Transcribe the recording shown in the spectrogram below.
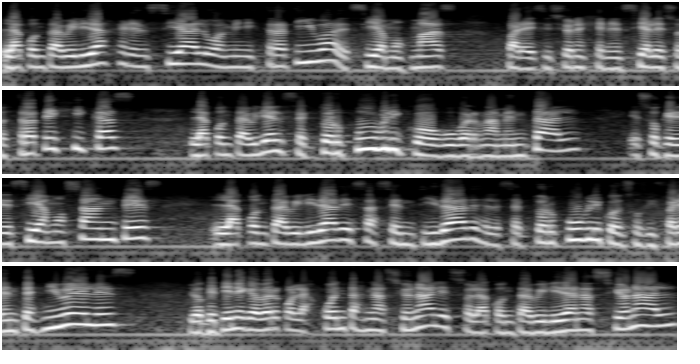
La contabilidad gerencial o administrativa, decíamos más para decisiones gerenciales o estratégicas, la contabilidad del sector público o gubernamental, eso que decíamos antes, la contabilidad de esas entidades del sector público en sus diferentes niveles, lo que tiene que ver con las cuentas nacionales o la contabilidad nacional,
